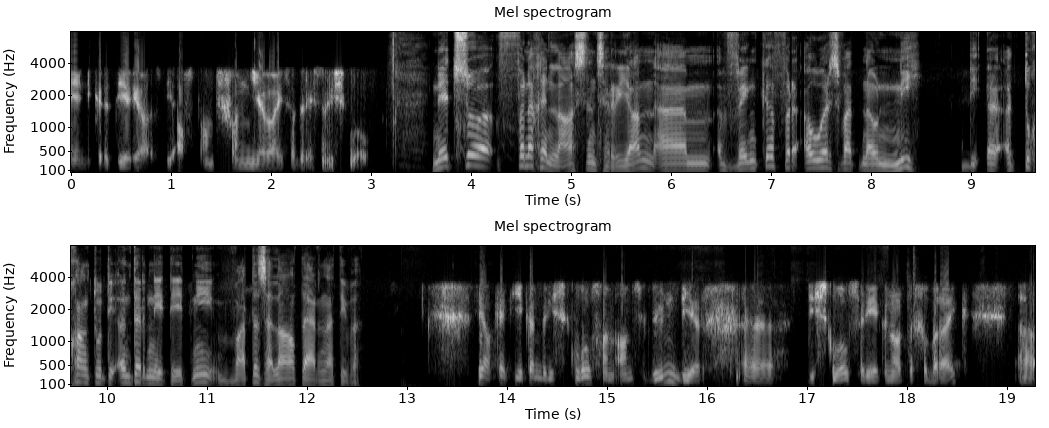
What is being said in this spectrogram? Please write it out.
en die kriteria is die afstand van jou huisadres na die skool. Net so vinnig en laastens Rian, ehm um, wenke vir ouers wat nou nie die uh, toegang tot die internet het nie, wat is hulle alternatiewe? Ja, kyk, jy kan by die skool gaan aansoek doen deur uh die skool se rekenaar te gebruik. Uh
